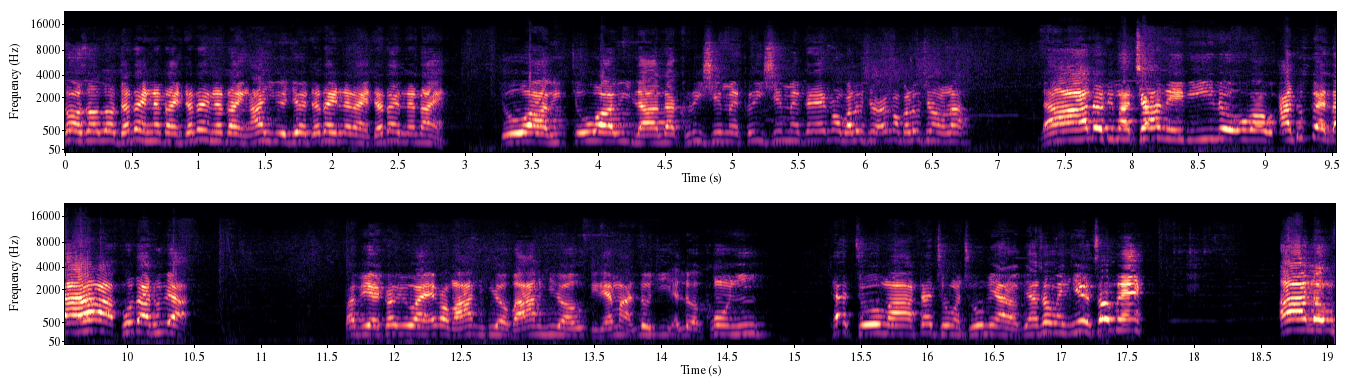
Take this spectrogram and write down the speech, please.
ဆော့ဆော့ဆော့ဓာတ်တိုင်နှစ်တိုင်ဓာတ်တိုင်နှစ်တိုင်ငါရွေကျဓာတ်တိုင်နှစ်တိုင်ဓာတ်တိုင်နှစ်တိုင်ကျိုးသွားပြီကျိုးသွားပြီလာလာခရစ်ရှင်းမဲခရစ်ရှင်းမဲကလေးကောင်ဘာလို့ချင်တော့ဘာလို့ချင်တော့လားလာလို့ဒီမှာချနေပြီလို့ဟိုကအတုကက်လာဟာဖိုးတာထူရဘာပြထွက်ပြီးွားအဲ့ကောင်မှမရှိတော့ဘာမရှိတော့ဘူးဒီထဲမှာလွတ်ကြီးအလွတ်အခွန်ကြီးထက်ချိုးမှာထက်ချိုးမှာချိုးမရတော့ပြန်ဆုံးမယ်ညစ်ဆုံးမယ်အားလုံး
